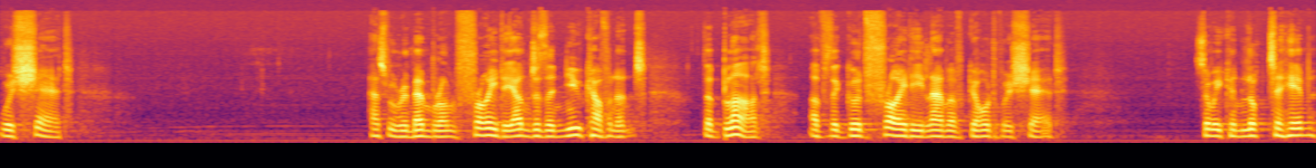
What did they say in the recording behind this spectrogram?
was shed. As we remember on Friday, under the New Covenant, the blood of the Good Friday Lamb of God was shed. So we can look to him,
